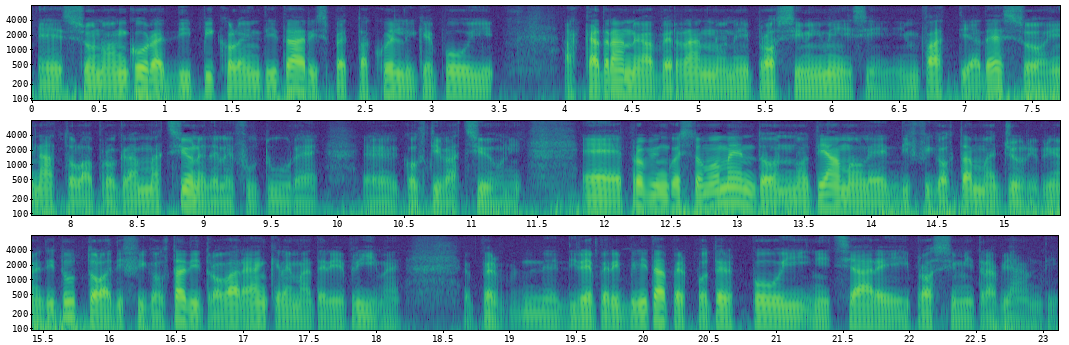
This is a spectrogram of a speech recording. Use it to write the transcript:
e sono ancora di piccola entità rispetto a quelli che poi accadranno e avverranno nei prossimi mesi. Infatti adesso è in atto la programmazione delle future eh, coltivazioni e proprio in questo momento notiamo le difficoltà maggiori. Prima di tutto la difficoltà di trovare anche le materie prime per, di reperibilità per poter poi iniziare i prossimi trapianti.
